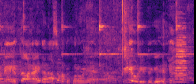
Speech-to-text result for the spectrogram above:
நம்ம வனாக்கியாமே எத்தவன் ஆயிட்டான் அசமத்து போறவனு. வீடியோ ஓடிட்டு இருக்கு.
